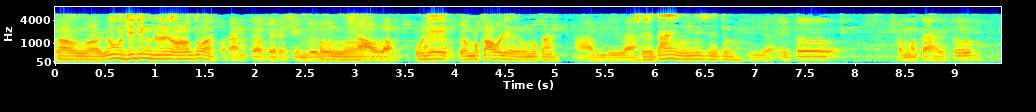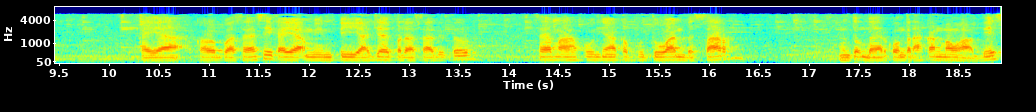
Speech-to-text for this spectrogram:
Allah. Oh, jadi dulu orang tua. orang tua beresin dulu Allah. insya Allah Udah ke Mekah udah ke Mekah. Alhamdulillah Ceritain ini saya tuh. iya itu ke Mekah itu kayak kalau buat saya sih kayak mimpi aja pada saat itu saya malah punya kebutuhan besar untuk bayar kontrakan mau habis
